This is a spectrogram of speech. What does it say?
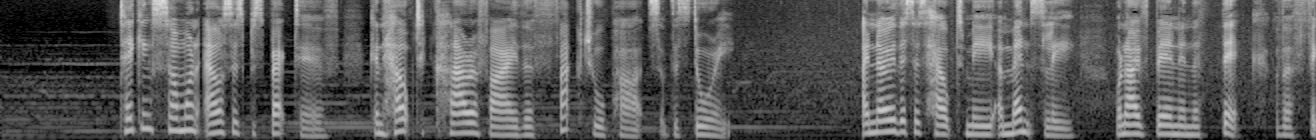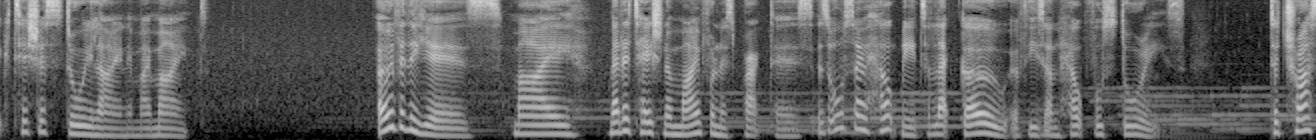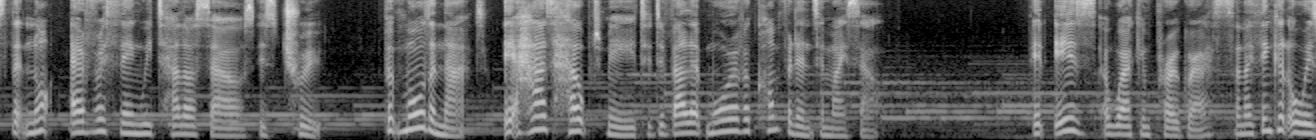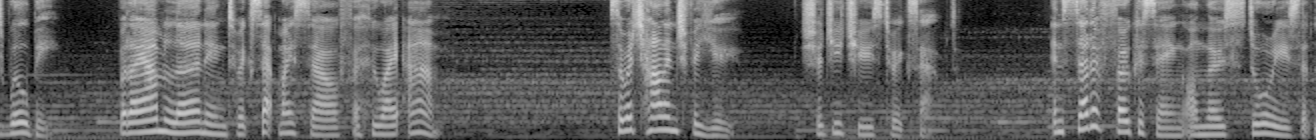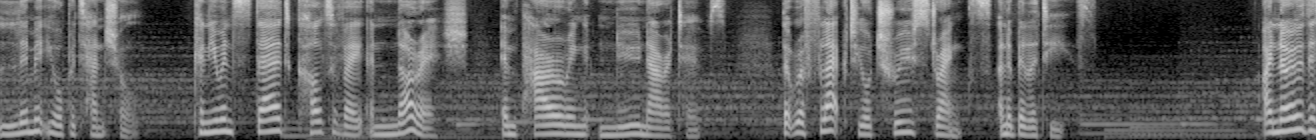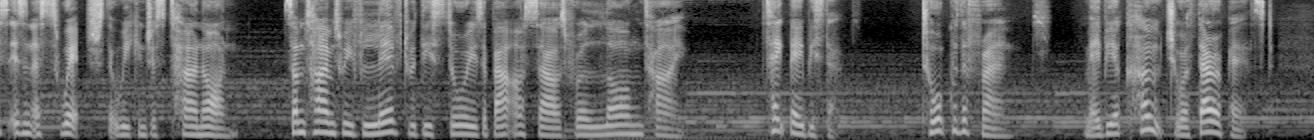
taking someone else's perspective can help to clarify the factual parts of the story. I know this has helped me immensely when I've been in the thick of a fictitious storyline in my mind. Over the years, my meditation and mindfulness practice has also helped me to let go of these unhelpful stories, to trust that not everything we tell ourselves is true but more than that, it has helped me to develop more of a confidence in myself. It is a work in progress, and I think it always will be. But I am learning to accept myself for who I am. So, a challenge for you, should you choose to accept. Instead of focusing on those stories that limit your potential, can you instead cultivate and nourish empowering new narratives that reflect your true strengths and abilities. I know this isn't a switch that we can just turn on. Sometimes we've lived with these stories about ourselves for a long time. Take baby steps. Talk with a friend, maybe a coach or a therapist,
